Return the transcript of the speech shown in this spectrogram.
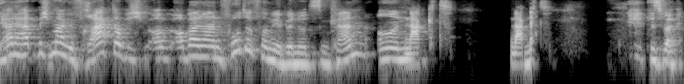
ja, der hat mich mal gefragt, ob, ich, ob, ob er ein Foto von mir benutzen kann. Und Nackt. Nackt. Das war,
